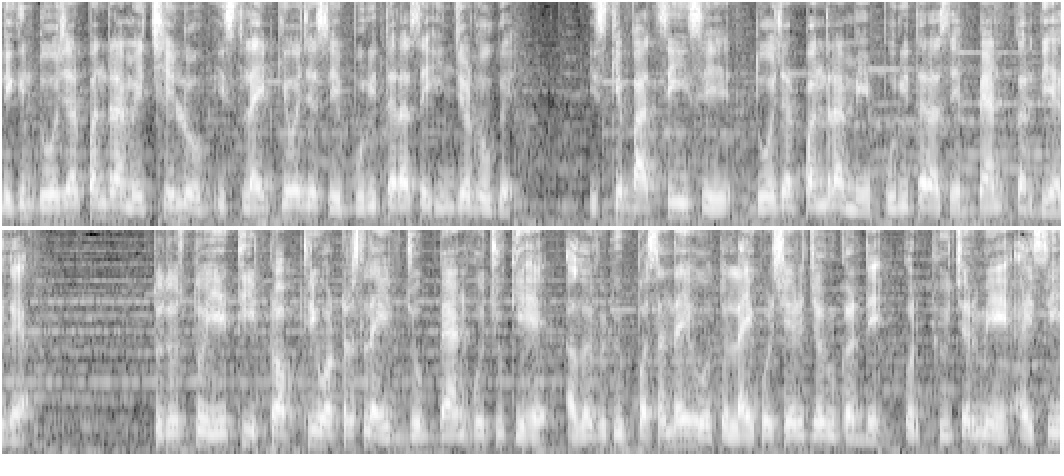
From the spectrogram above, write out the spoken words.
लेकिन 2015 में छः लोग इस स्लाइड की वजह से बुरी तरह से इंजर्ड हो गए। इसके बाद से इसे 2015 में पूरी तरह से बैन कर दिया गया। तो दोस्तों, ये थी टॉप थ्री वाटर स्लाइड जो बैन हो चुकी है। अगर वीडियो पसंद आई हो तो लाइक और शेयर ज़रूर कर दे। और फ्यूचर में ऐसी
